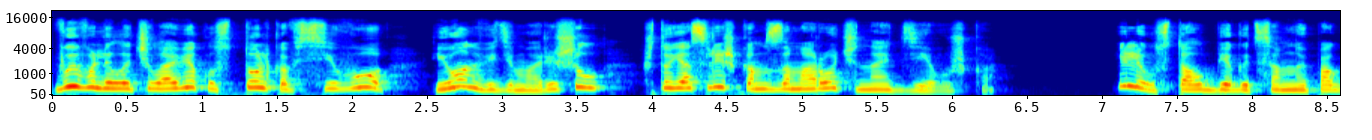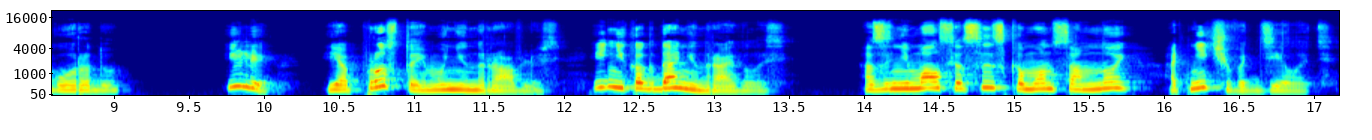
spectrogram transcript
Вывалило человеку столько всего, и он, видимо, решил, что я слишком замороченная девушка. Или устал бегать со мной по городу. Или я просто ему не нравлюсь и никогда не нравилась. А занимался сыском он со мной от нечего делать.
